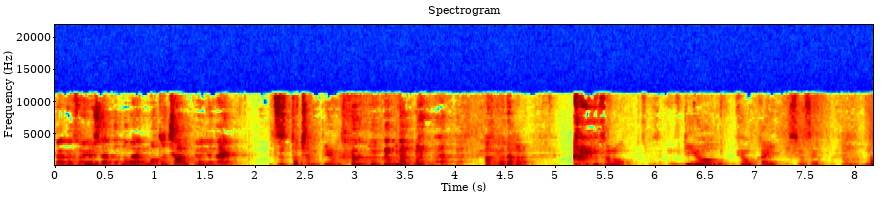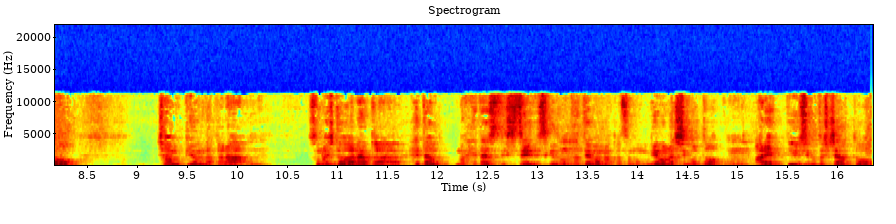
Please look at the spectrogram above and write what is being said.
だからその吉田君の場合は元チャンピオンじゃないの。よずっとチャンピオン。あそうかだから そのすいません。利用協会すいません、のチャンピオンだから、その人がなんか下手う、まあ、下手ですって失礼ですけど、例えばなんかその妙な仕事、ん。あれっていう仕事しちゃうと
